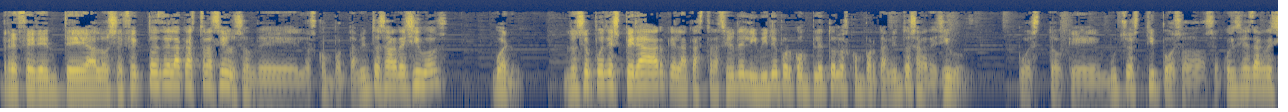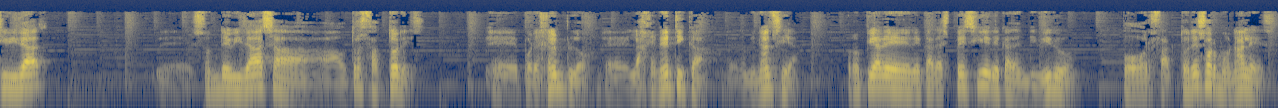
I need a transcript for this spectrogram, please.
Referente a los efectos de la castración sobre los comportamientos agresivos, bueno, no se puede esperar que la castración elimine por completo los comportamientos agresivos, puesto que muchos tipos o secuencias de agresividad eh, son debidas a, otros factores. Eh, por ejemplo, eh, la genética, la dominancia, propia de, cada especie y de cada individuo, por factores hormonales,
